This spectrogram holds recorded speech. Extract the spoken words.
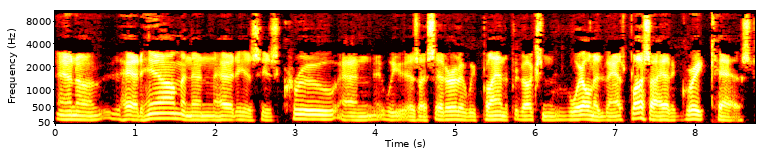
And uh, had him, and then had his his crew, and we, as I said earlier, we planned the production well in advance. Plus, I had a great cast,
